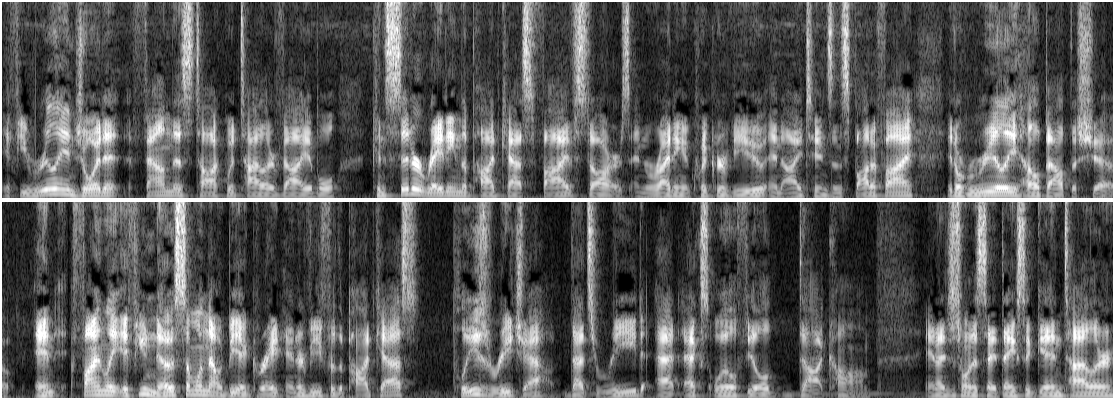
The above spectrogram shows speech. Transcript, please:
If you really enjoyed it, found this talk with Tyler valuable, consider rating the podcast five stars and writing a quick review in iTunes and Spotify. It'll really help out the show. And finally, if you know someone that would be a great interview for the podcast, please reach out. That's reed at xoilfield.com. And I just want to say thanks again, Tyler.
